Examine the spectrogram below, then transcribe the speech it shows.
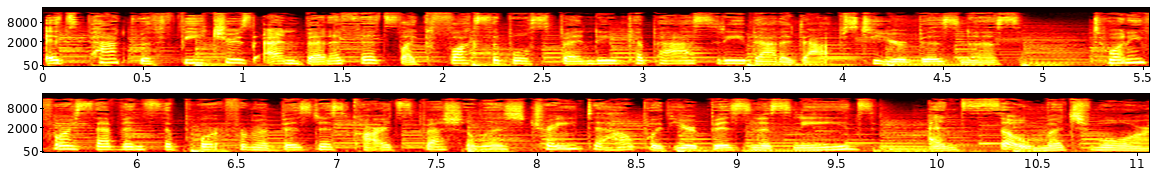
It's packed with features and benefits like flexible spending capacity that adapts to your business, 24 7 support from a business card specialist trained to help with your business needs, and so much more.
